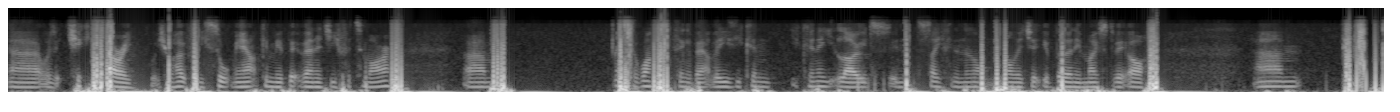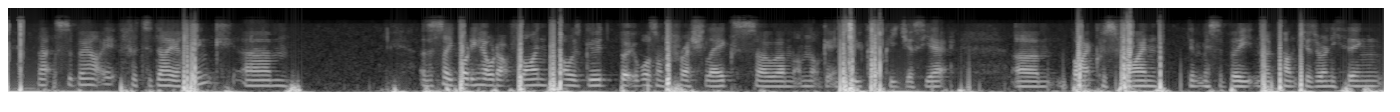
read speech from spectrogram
uh, was it chicken curry, which will hopefully sort me out, give me a bit of energy for tomorrow. Um, that's the one good thing about these. You can you can eat loads in safe in the knowledge that you're burning most of it off. Um, that's about it for today, I think. Um, as I say, body held up fine. I was good, but it was on fresh legs, so um, I'm not getting too cocky just yet. Um, bike was fine. Didn't miss a beat. No punches or anything.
